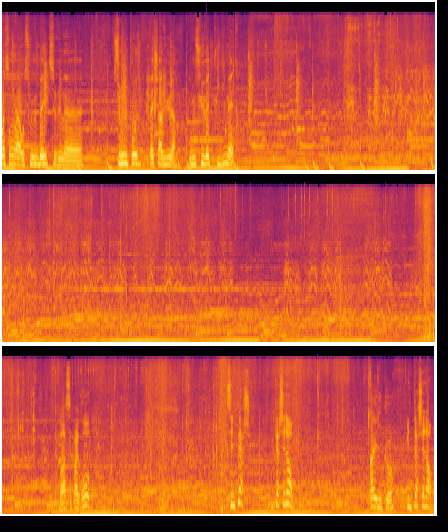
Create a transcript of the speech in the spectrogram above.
poisson là, au swimbait sur une, euh, sur une pause pêche à vue là. Il me suivait depuis 10 mètres. Bah c'est pas gros. C'est une perche Une perche énorme ah, Allez Nico Une perche énorme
